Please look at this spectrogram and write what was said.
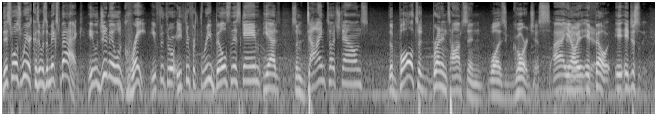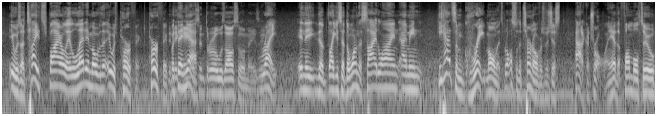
This was weird because it was a mixed bag. He legitimately looked great. He threw, through, he threw for three bills in this game. He had some dime touchdowns. The ball to Brenen Thompson was gorgeous. I, you know, it, it Yeah. felt it, it just it was a tight spiral. It led him over the. It was perfect, perfect. The but Nic then yeah, Anderson throw was also amazing. Right. And the, the like you said, the one on the sideline, I mean, he had some great moments, but also the turnovers was just out of control. And he had the fumble too.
